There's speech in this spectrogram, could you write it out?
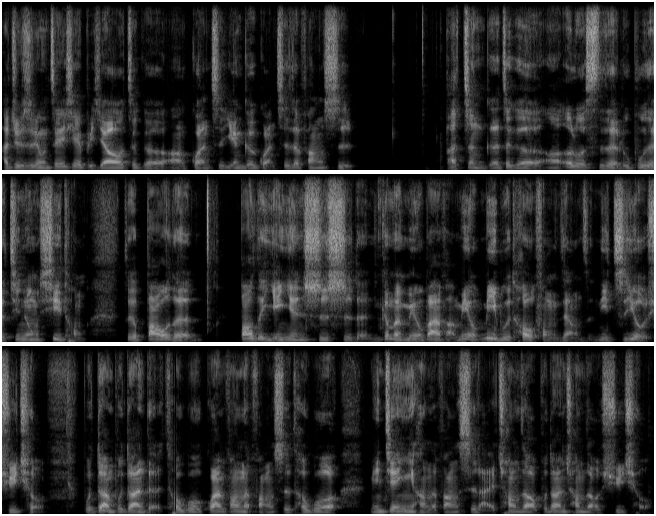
他就是用这些比较这个呃管制严格管制的方式，把整个这个呃俄罗斯的卢布的金融系统这个包的包的严严实实的，你根本没有办法，没有密不透风这样子。你只有需求，不断不断的透过官方的方式，透过民间银行的方式来创造，不断创造需求。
